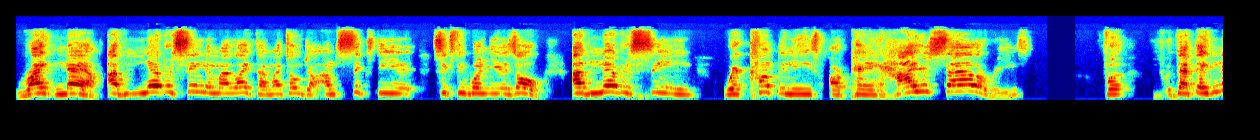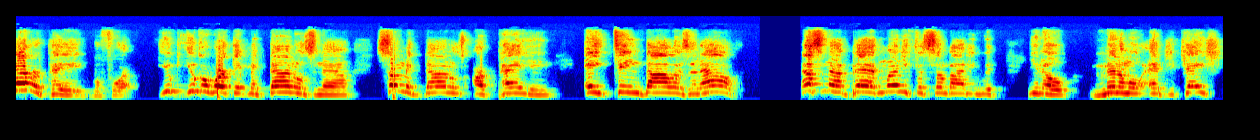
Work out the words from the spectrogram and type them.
Right now, I've never seen in my lifetime, I told y'all I'm 60, 61 years old. I've never seen where companies are paying higher salaries for that they've never paid before. You, you can work at McDonald's now. Some McDonald's are paying $18 an hour. That's not bad money for somebody with, you know, minimal education.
